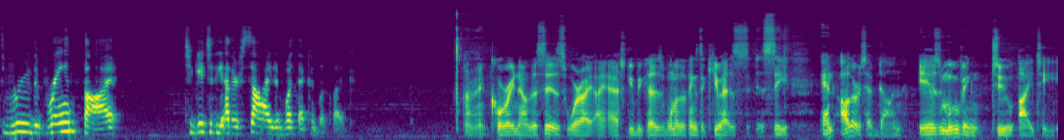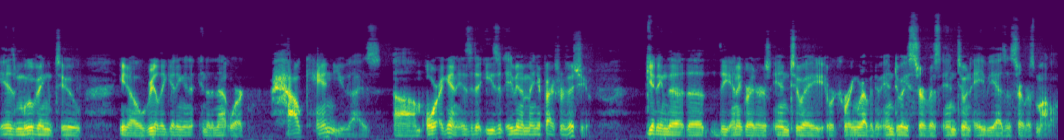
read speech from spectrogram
through the brain thought to get to the other side of what that could look like. All right, Corey. Now this is where I, I ask you because one of the things that Q has see and others have done is moving to IT, is moving to, you know, really getting in, into the network. How can you guys, um, or again, is it is it even a manufacturer's issue, getting the, the the integrators into a recurring revenue, into a service, into an AV as a service model?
